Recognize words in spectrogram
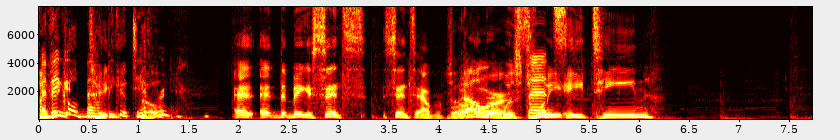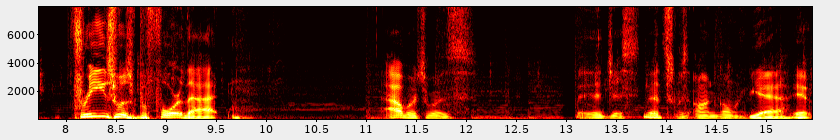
I, I think, think I'll that would take be it, different. At, at the biggest since since Albert. So Albert or- was 2018. Freese was before that. Albert's was. It just That's was ongoing. Yeah, it,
